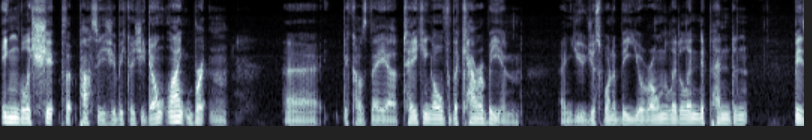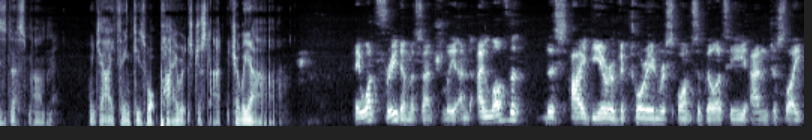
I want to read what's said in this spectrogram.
English ship that passes you because you don't like Britain, uh, because they are taking over the Caribbean, and you just want to be your own little independent businessman, which I think is what pirates just actually are. they want freedom essentially and i love that this idea of victorian responsibility and just like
